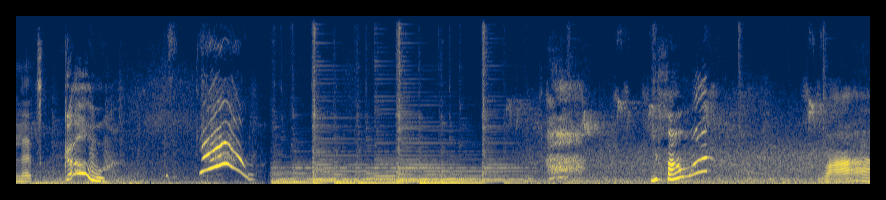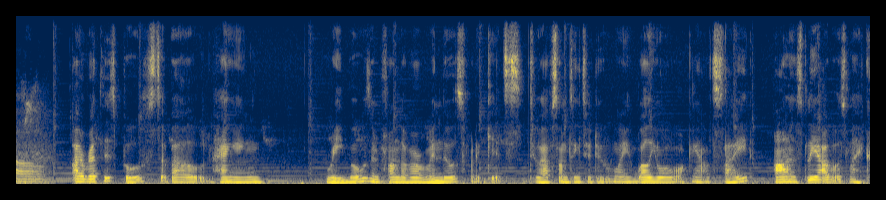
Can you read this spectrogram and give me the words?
Let's go! you found one? Wow. I read this post about hanging rainbows in front of our windows for the kids to have something to do while you were walking outside. Honestly, I was like,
